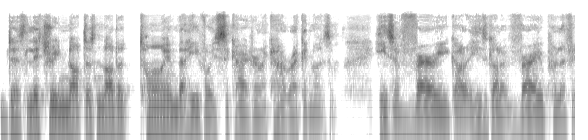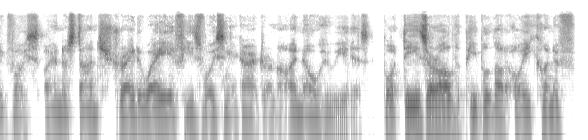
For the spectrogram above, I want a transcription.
there's literally not there's not a time that he voices a character and I can't recognize him. He's a very got he's got a very prolific voice. I understand straight away if he's voicing a character or not. I know who he is. But these are all the people that I kind of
